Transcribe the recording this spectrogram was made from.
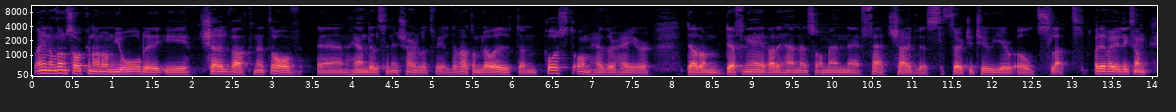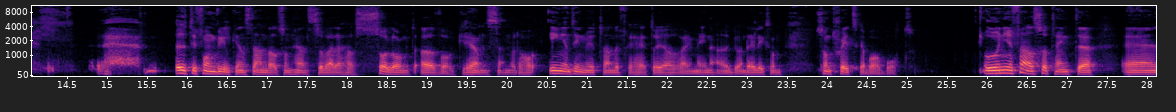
Och en av de sakerna de gjorde i kölvattnet av eh, händelsen i Charlottesville, det var att de la ut en post om Heather Heyer där de definierade henne som en eh, fat childless 32 year old slut. Och det var ju liksom eh, utifrån vilken standard som helst så var det här så långt över gränsen och det har ingenting med yttrandefrihet att göra i mina ögon. Det är liksom, sånt skit ska bara bort. Och ungefär så tänkte eh,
